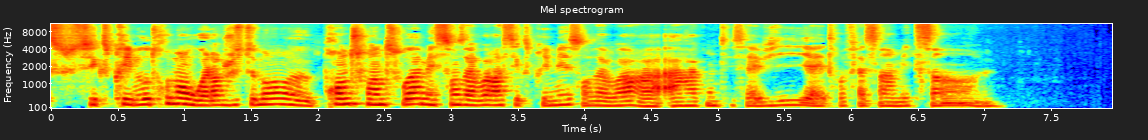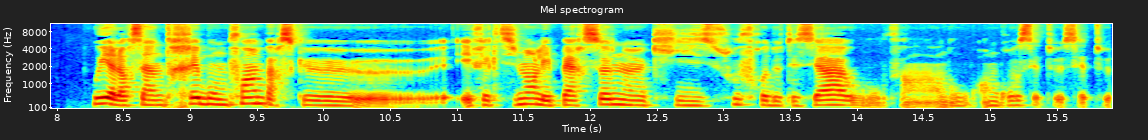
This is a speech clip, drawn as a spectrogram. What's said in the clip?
s'exprimer autrement ou alors justement euh, prendre soin de soi mais sans avoir à s'exprimer, sans avoir à, à, raconter sa vie, à être face à un médecin oui, alors c'est un très bon point parce que effectivement les personnes qui souffrent de TCA ou enfin en gros cette, cette,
